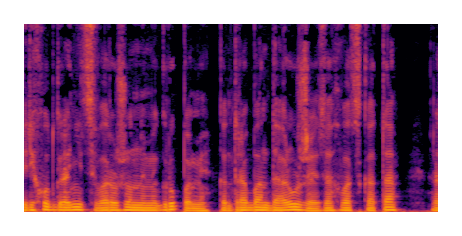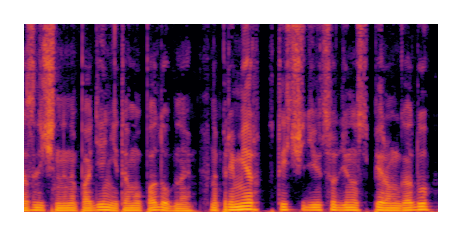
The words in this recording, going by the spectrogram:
Переход границы вооруженными группами, контрабанда оружия, захват скота, различные нападения и тому подобное. Например, в 1991 году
